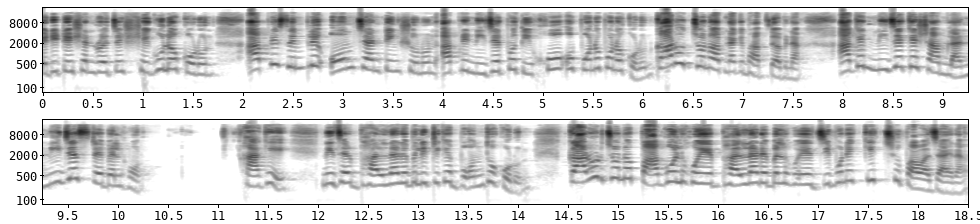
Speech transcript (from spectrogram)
মেডিটেশন রয়েছে সেগুলো করুন। আপনি সিম্পলি ওম চ্যান্টিং শুনুন, আপনি নিজের প্রতি হো ও পোনো করুন। কারোর জন্য আপনাকে ভাবতে হবে না। আগে নিজেকে সামলান, নিজে স্টেবল হন। আগে নিজের ভালনারেবিলিটিকে বন্ধ করুন। কারোর জন্য পাগল হয়ে ভালনারেবল হয়ে জীবনে কিচ্ছু পাওয়া যায় না।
